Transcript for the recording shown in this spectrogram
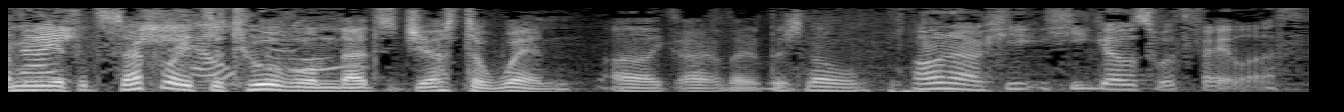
I mean, I if it separates the two of them, that's just a win. I like. Uh, there, there's no. Oh no, he he goes with Phaleth.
